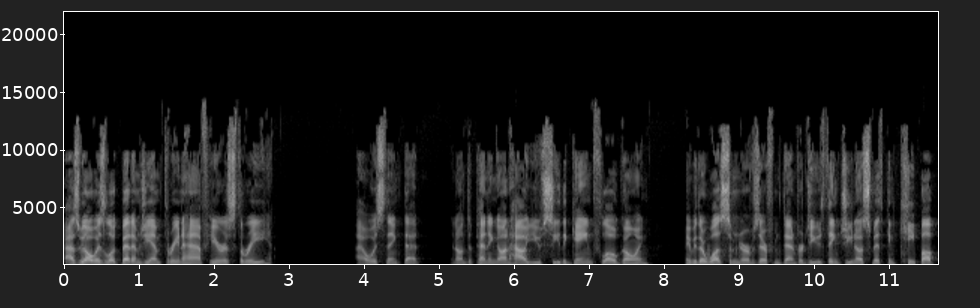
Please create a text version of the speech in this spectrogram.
as we always look, BetMGM three and a half. Here is three. I always think that you know, depending on how you see the game flow going, maybe there was some nerves there from Denver. Do you think Geno Smith can keep up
